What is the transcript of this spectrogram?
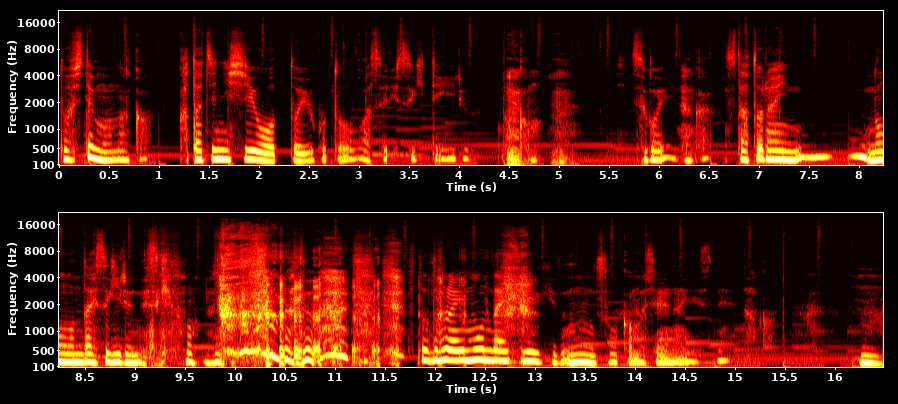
どうしてもなんか形にしようということを忘れすぎているうんのかも。すごいなんかスタートラインの問題すぎるんですけど。スタートライン問題すぎるけど。うんそうかもしれないですね。なんかうん、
